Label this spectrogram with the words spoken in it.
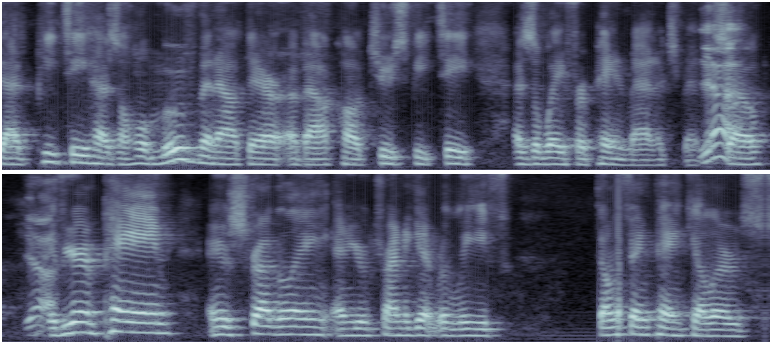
that PT has a whole movement out there about called Choose PT as a way for pain management. Yeah, So yeah. if you're in pain and you're struggling and you're trying to get relief, don't think painkillers.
